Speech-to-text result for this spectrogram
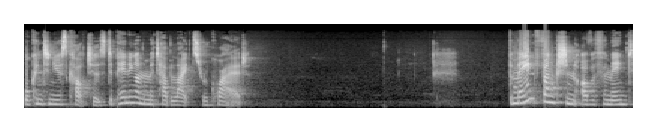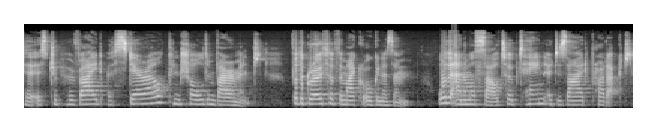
or continuous cultures, depending on the metabolites required. The main function of a fermenter is to provide a sterile, controlled environment for the growth of the microorganism or the animal cell to obtain a desired product.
